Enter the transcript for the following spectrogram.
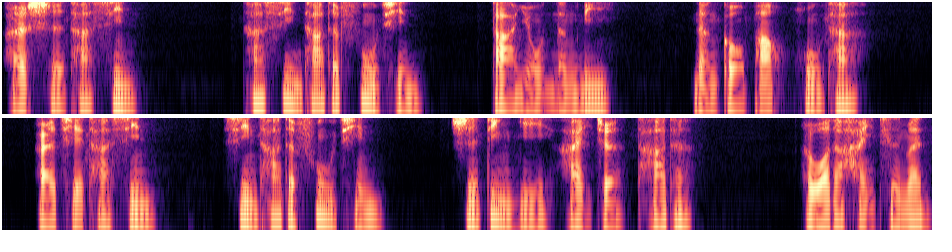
而是他信，他信他的父亲大有能力，能够保护他，而且他信，信他的父亲是定义爱着他的。而我的孩子们，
